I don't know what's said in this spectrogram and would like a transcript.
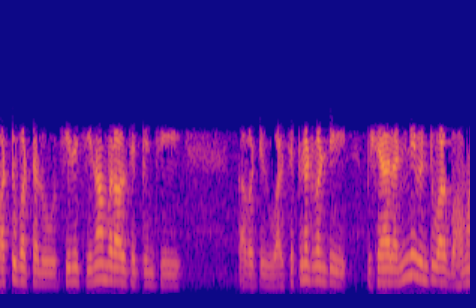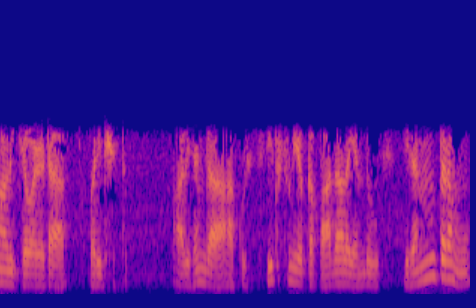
పట్టుబట్టలు చీని చీనాంబరాలు తెప్పించి కాబట్టి వాళ్ళు చెప్పినటువంటి విషయాలన్నీ వింటూ వాళ్ళకు బహుమానాలు ఇచ్చేవాడట పరీక్షిత్తు. ఆ విధంగా ఆ శ్రీకృష్ణుని యొక్క పాదాల యందు నిరంతరము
